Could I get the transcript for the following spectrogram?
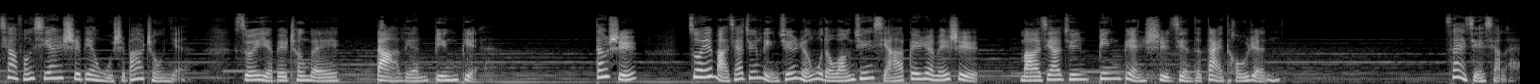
恰逢西安事变五十八周年，所以也被称为“大连兵变”。当时，作为马家军领军人物的王军霞被认为是马家军兵变事件的带头人。再接下来，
